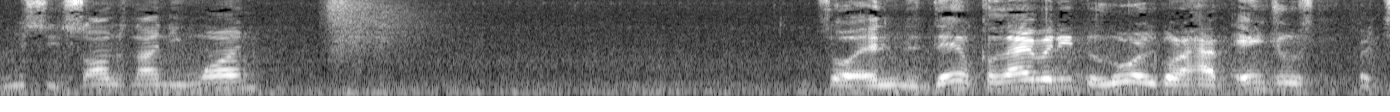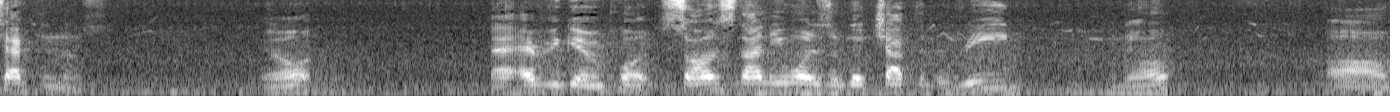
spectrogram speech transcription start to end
let me see Psalms 91. So in the day of calamity, the Lord is going to have angels protecting us. You know, at every given point. Psalms 91 is a good chapter to read. You know, um,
